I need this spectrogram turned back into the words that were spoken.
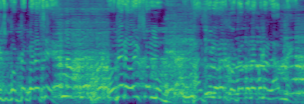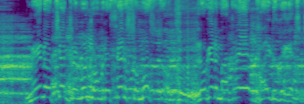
কিছু করতে পেরেছে? ওদের ওই সব ফালতু লোকের কথা বলে কোনো লাভ নেই। মেন হচ্ছে তৃণমূল কংগ্রেসের সমস্ত লোকের মাথায় ভয় ঢুকে গেছে।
